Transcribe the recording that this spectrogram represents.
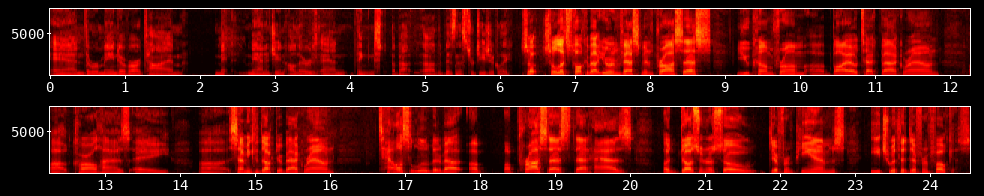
and the remainder of our time ma- managing others and thinking st- about uh, the business strategically. So, so let's talk about your investment process. You come from a biotech background. Uh, Carl has a uh, semiconductor background. Tell us a little bit about a, a process that has a dozen or so different PMs, each with a different focus.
